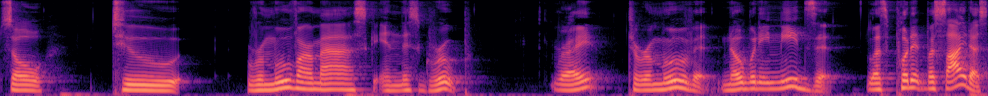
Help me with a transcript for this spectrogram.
So to remove our mask in this group, right? To remove it. Nobody needs it. Let's put it beside us.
